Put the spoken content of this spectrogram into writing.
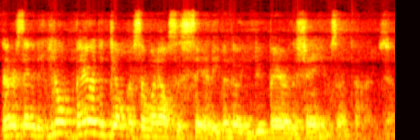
And understanding that you don't bear the guilt of someone else's sin, even though you do bear the shame sometimes. Yeah.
